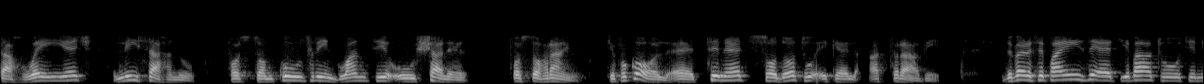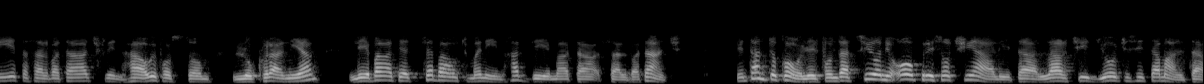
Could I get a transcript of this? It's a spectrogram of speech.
ta' ħwejjeġ li jsaħħnu, fosthom kultri, ngwanti u xaler, fost oħrajn, kif ukoll tined, sodod u ikel għat-trabi. Diversi pajjiżi qed jibagħtu timijiet ta' salvataġġ fl-inħawi fosthom l-Ukranja li bagħtet 87 ħaddiema ta' salvataġġ. Intant ukoll il-Fondazzjoni Opri Soċjali ta' l-Arċidjoċesi ta' Malta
